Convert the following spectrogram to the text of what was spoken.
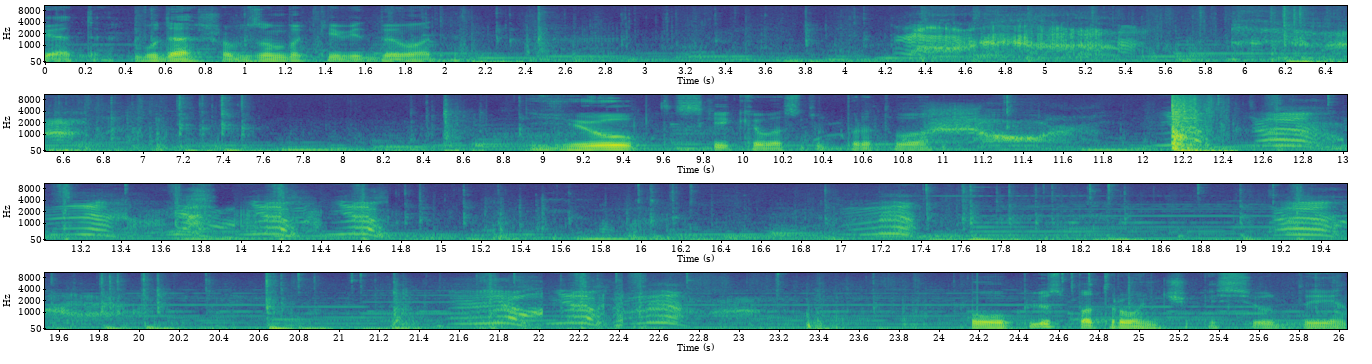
Мачете. Буде, щоб зомбаків відбивати. Юп, скільки вас тут, братва? О, плюс патрончики сюди.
